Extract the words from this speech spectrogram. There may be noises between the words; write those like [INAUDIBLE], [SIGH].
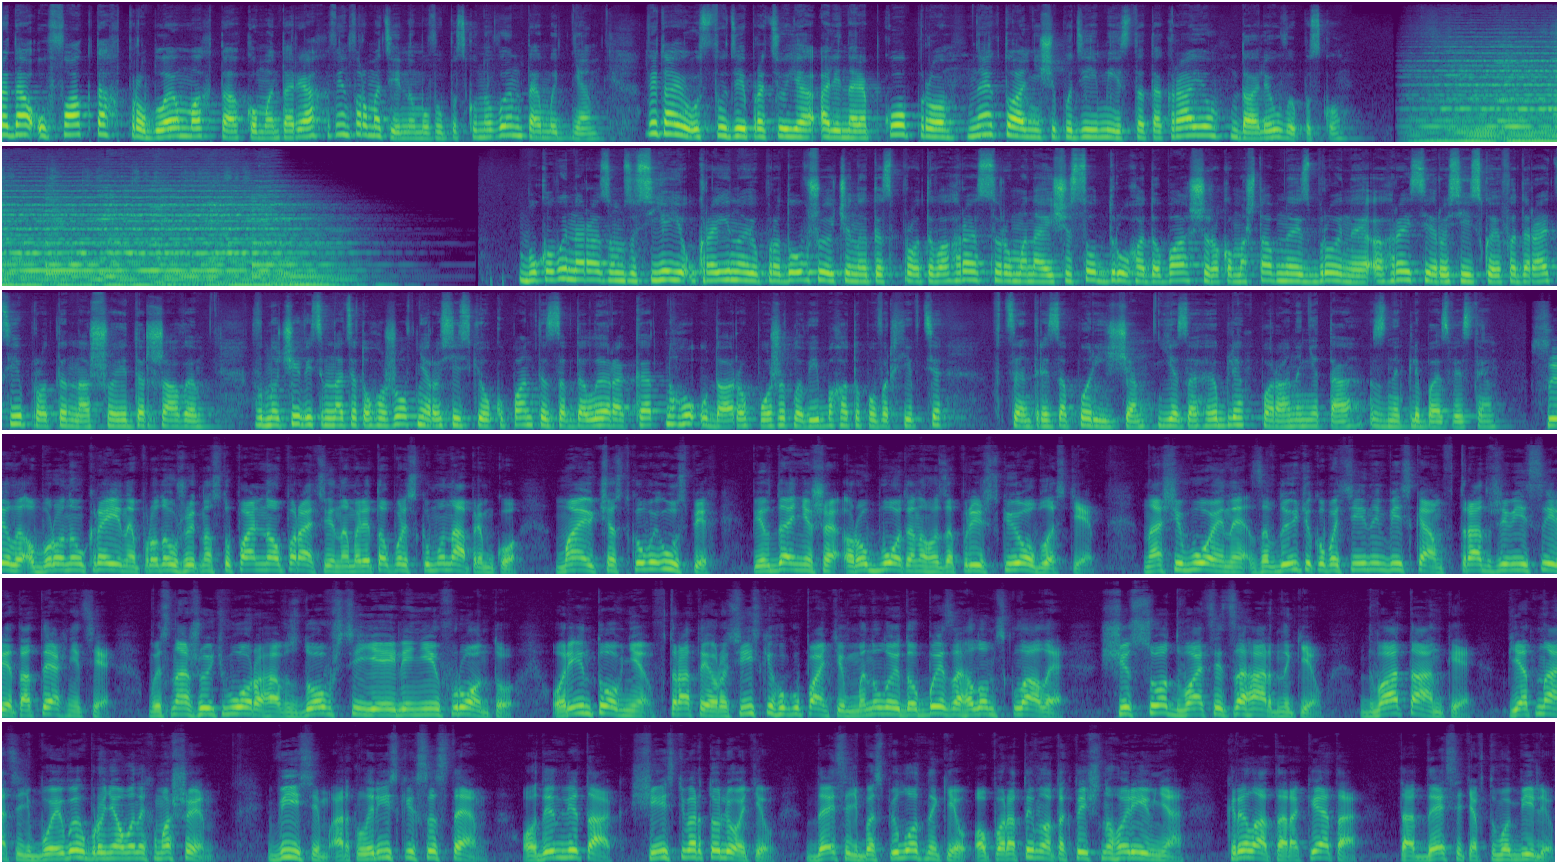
Середа у фактах, проблемах та коментарях в інформаційному випуску новин теми дня. Вітаю у студії. Працює Аліна Рябко. Про найактуальніші події міста та краю. Далі у випуску. Буковина разом з усією Україною продовжує чинити спротив агресору. Минає 602 доба широкомасштабної збройної агресії Російської Федерації проти нашої держави. Вночі 18 жовтня російські окупанти завдали ракетного удару по житловій багатоповерхівці в центрі Запоріжжя. Є загиблі, поранені та зниклі безвісти. Сили оборони України продовжують наступальну операцію на Мелітопольському напрямку. Мають частковий успіх південніше роботиного Запорізької області. Наші воїни завдають окупаційним військам втрат в живій силі та техніці, виснажують ворога вздовж цієї лінії фронту. Орієнтовні втрати російських окупантів минулої доби загалом склали 620 загарбників, 2 танки, 15 бойових броньованих машин, 8 артилерійських систем, один літак, 6 вертольотів, 10 безпілотників оперативно-тактичного рівня, крилата ракета та 10 автомобілів.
